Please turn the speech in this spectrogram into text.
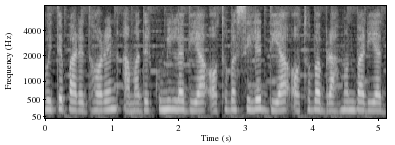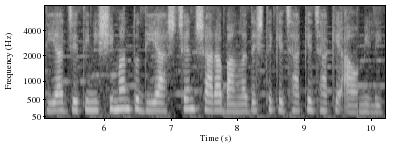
হইতে পারে ধরেন আমাদের কুমিল্লা দিয়া অথবা সিলেট দিয়া অথবা ব্রাহ্মণবাড়িয়া দিয়া যে তিনি সীমান্ত দিয়ে আসছেন সারা বাংলাদেশ থেকে ঝাঁকে ঝাঁকে আওয়ামী লীগ।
